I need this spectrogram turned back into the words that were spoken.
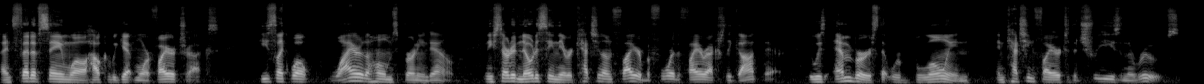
instead of saying, well, how could we get more fire trucks? He's like, well, why are the homes burning down? And he started noticing they were catching on fire before the fire actually got there. It was embers that were blowing and catching fire to the trees and the roofs.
